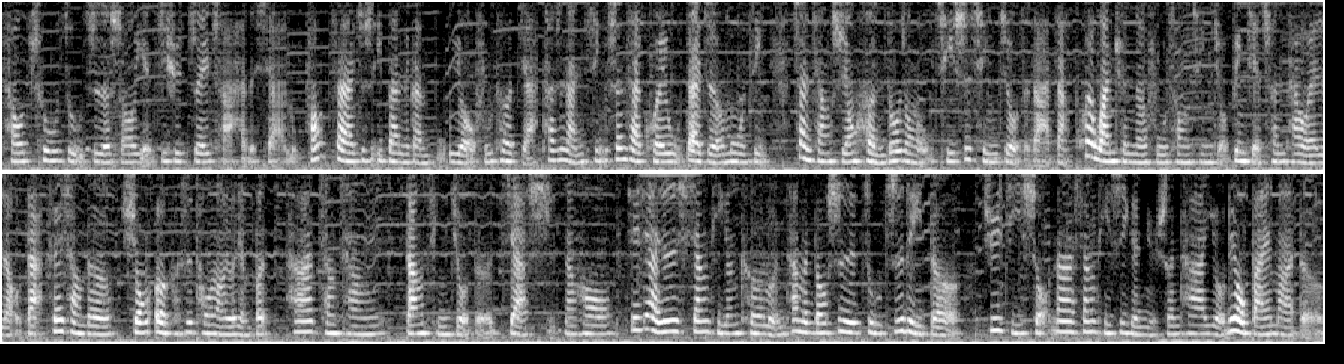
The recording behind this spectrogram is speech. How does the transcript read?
逃出组织的时候，也继续追查他的下落。好，再来就是一般的干部，有伏特加，他是男性，身材魁梧，戴着墨镜，擅长使用很多种武器，是琴酒的搭档，会完全的服从琴酒，并且称他为老大，非常的凶恶，可是头脑有点笨。他常常当琴酒的驾驶。然后接下来就是香缇跟科伦，他们都是组织里的狙击手。那香缇是一个女生，她有六百码的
